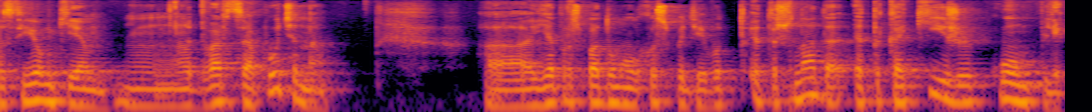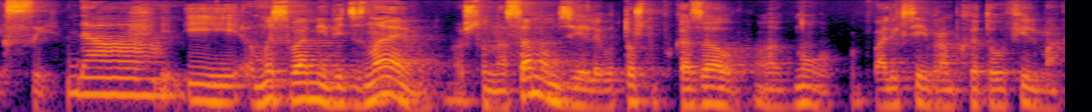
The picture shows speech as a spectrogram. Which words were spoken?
съемки дворца Путина, э, я просто подумал, господи, вот это ж надо, это какие же комплексы. Да. И мы с вами ведь знаем, что на самом деле вот то, что показал, ну, Алексей в рамках этого фильма,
